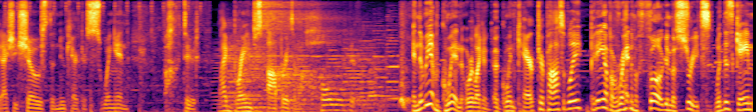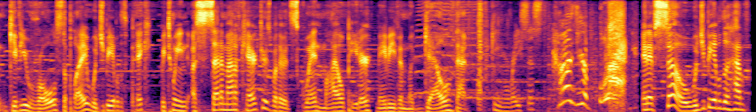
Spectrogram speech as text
it actually shows the new character swing in. Oh, dude, my brain just operates on a whole different level. And then we have Gwen, or like a, a, Gwen character possibly, beating up a random thug in the streets. Would this game give you roles to play? Would you be able to pick between a set amount of characters, whether it's Gwen, Mile, Peter, maybe even Miguel, that fucking racist? Cause you're black! And if so, would you be able to have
